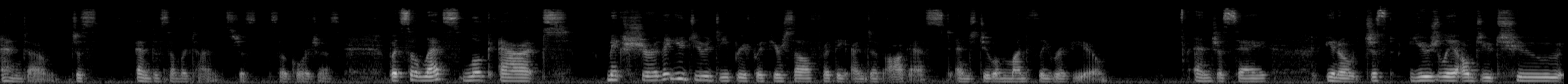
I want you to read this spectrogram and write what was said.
And um, just end of summertime. It's just so gorgeous. But so let's look at, make sure that you do a debrief with yourself for the end of August and do a monthly review and just say, you know, just usually I'll do two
